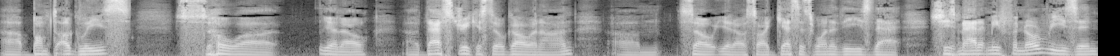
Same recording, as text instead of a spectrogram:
uh, bumped uglies. So uh, you know uh, that streak is still going on. Um, so, you know, so I guess it's one of these that she's mad at me for no reason,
